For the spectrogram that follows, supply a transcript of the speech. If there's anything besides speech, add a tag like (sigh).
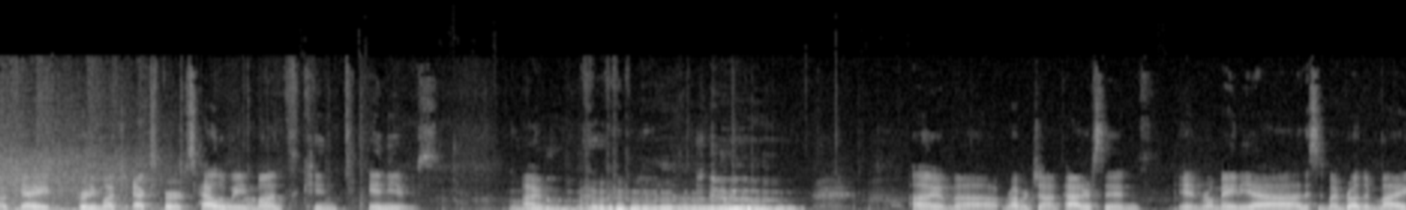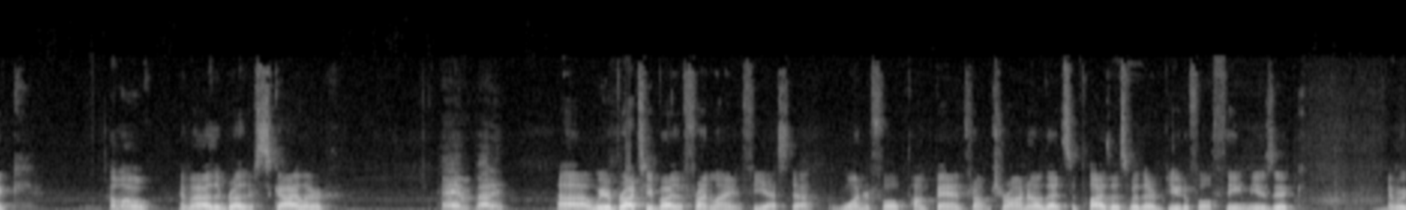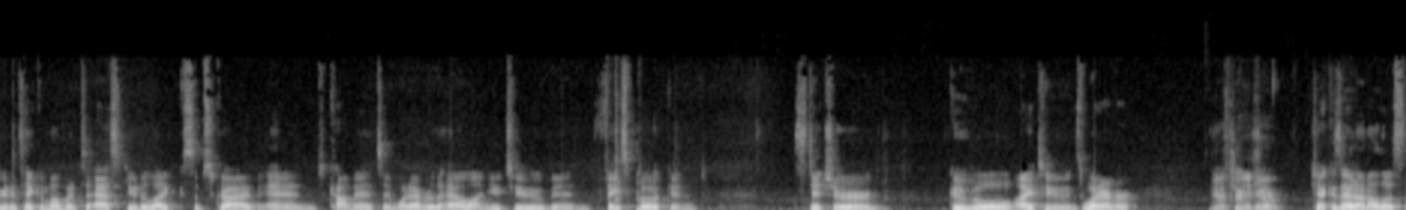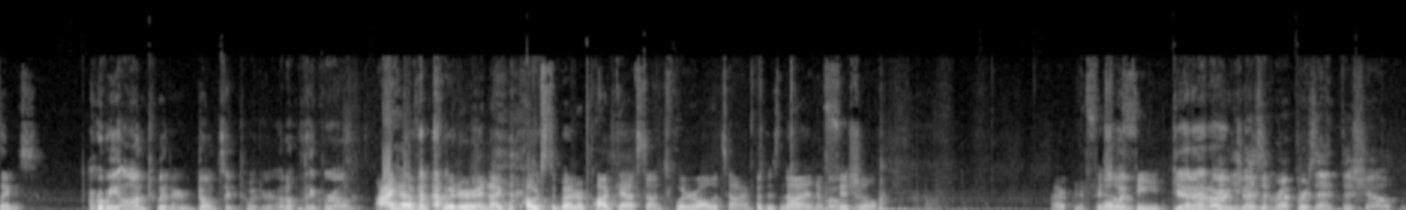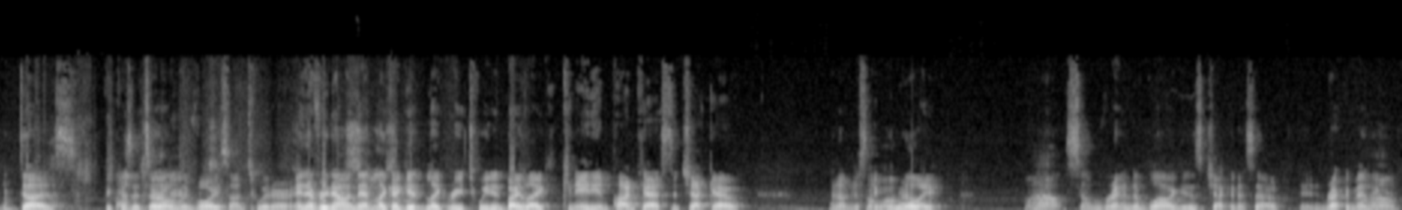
Okay, pretty much experts. Halloween month continues. I'm (laughs) I am uh, Robert John Patterson in Romania. This is my brother Mike Hello. and my other brother Skylar. Hey, everybody. Uh, we are brought to you by the Frontline Fiesta, a wonderful punk band from Toronto that supplies us with our beautiful theme music. And we're going to take a moment to ask you to like, subscribe, and comment, and whatever the hell on YouTube and Facebook and Stitcher, Google, iTunes, whatever. Yeah, check us out. Check us out on all those things. Are we on Twitter? Don't say Twitter. I don't think we're on it. I have a Twitter and I (laughs) post about our podcast on Twitter all the time, but there's not an official uh, an official Well, then feed. Get Your at opinion RJ. doesn't represent the show. It does because On it's our only voice on Twitter. And every now and then, like I get like retweeted by like Canadian podcasts to check out, and I'm just Oh, like, wow. really? Wow. Some random blog is checking us out and recommending Wow. it.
